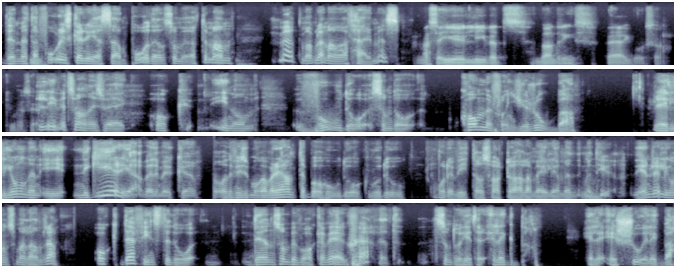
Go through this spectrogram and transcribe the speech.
den metaforiska resan på den så möter man, möter man bland annat Hermes. Man säger ju livets vandringsväg också. Kan man säga. Livets vandringsväg och inom voodoo som då kommer från Yoruba religionen i Nigeria väldigt mycket. Och det finns många varianter på hoodoo och voodoo, både vita och svarta och alla möjliga, men, mm. men det, det, är en religion som alla andra. Och där finns det då den som bevakar vägskälet som då heter Elegba eller Eshu Elegba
